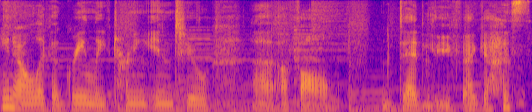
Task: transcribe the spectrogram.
you know, like a green leaf turning into uh, a fall dead leaf, I guess.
